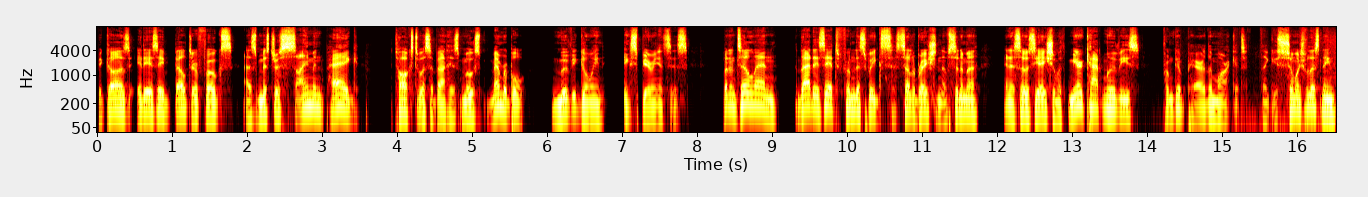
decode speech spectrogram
because it is a belter, folks, as Mr. Simon Pegg talks to us about his most memorable movie going experiences. But until then, that is it from this week's celebration of cinema in association with Meerkat Movies from Compare the Market. Thank you so much for listening.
